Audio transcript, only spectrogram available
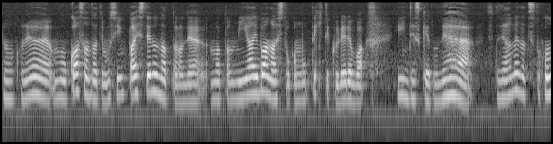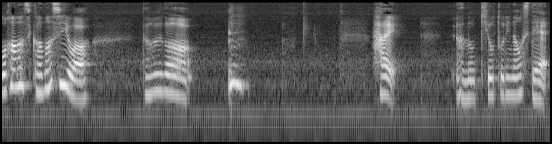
なんかねもうお母さんたちも心配してるんだったらねまた見合い話とか持ってきてくれればいいんですけどね。ちょっとダメだ。ちょっとこの話悲しいわ。ダメだ。はい。あの気を取り直して。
